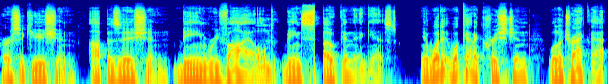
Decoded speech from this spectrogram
persecution, opposition, being reviled, mm. being spoken against? You know, what, what kind of Christian will attract that?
